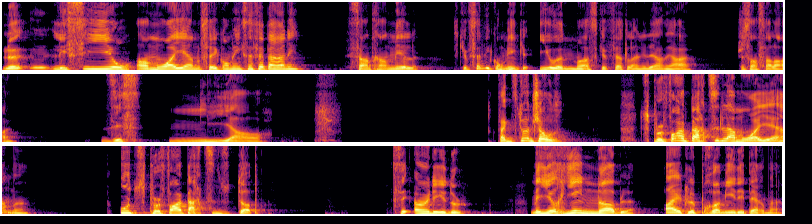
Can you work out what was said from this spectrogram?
les CEO en moyenne, vous savez combien ça fait par année? 130 000. Est-ce que vous savez combien que Elon Musk a fait l'année dernière, juste en salaire? 10 milliards. Fait que dis-toi une chose. Tu peux faire partie de la moyenne ou tu peux faire partie du top. C'est un des deux. Mais il n'y a rien de noble à être le premier des perdants.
